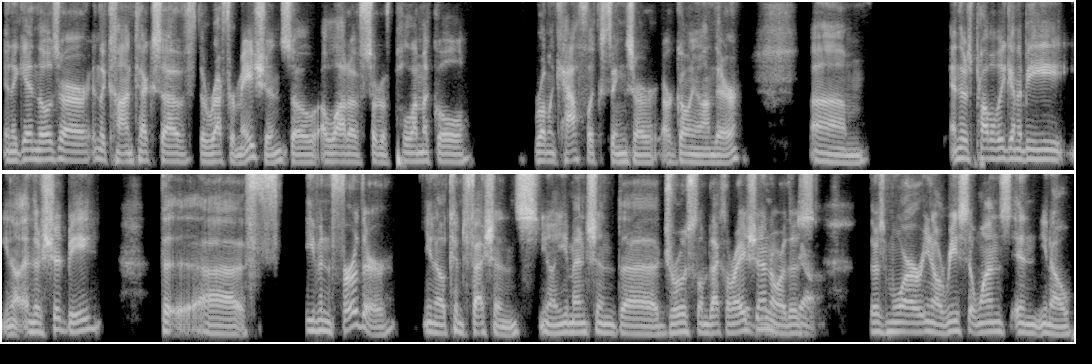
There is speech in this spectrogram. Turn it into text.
And again, those are in the context of the Reformation. So a lot of sort of polemical Roman Catholics things are are going on there. Um, and there's probably going to be, you know, and there should be the uh, f- even further, you know, confessions. You know, you mentioned the Jerusalem Declaration, or there's yeah. There's more, you know, recent ones in, you know,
